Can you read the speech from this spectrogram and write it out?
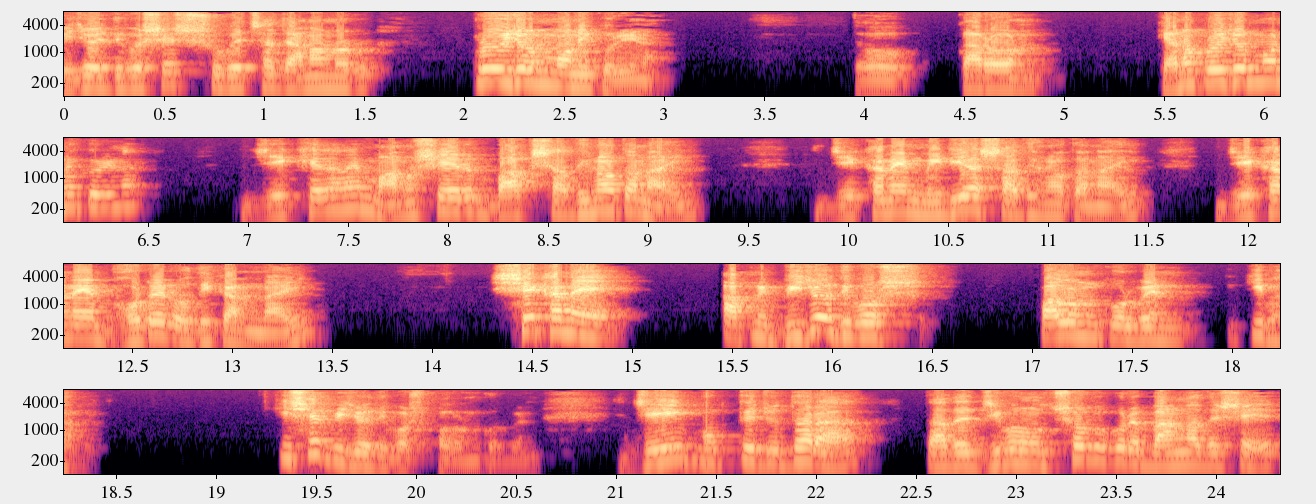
বিজয় দিবসের শুভেচ্ছা জানানোর প্রয়োজন মনে করি না। তো কারণ কেন প্রয়োজন মনে করি না? যেখানে মানুষের বাক স্বাধীনতা নাই, যেখানে মিডিয়ার স্বাধীনতা নাই যেখানে ভোটের অধিকার নাই, সেখানে আপনি বিজয় দিবস পালন করবেন কীভাবে? কিসের বিজয় দিবস পালন করবেন? যেই মুক্তিযোদ্ধারা তাদের জীবন উৎসর্গ করে বাংলাদেশে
